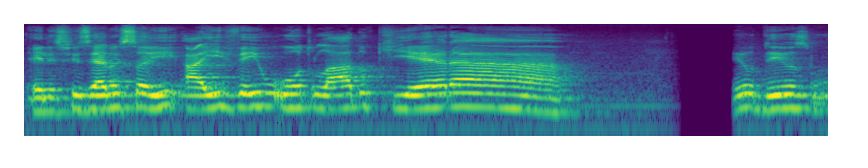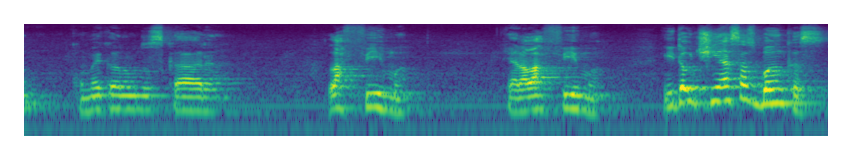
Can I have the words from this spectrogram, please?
Eles fizeram isso aí, aí veio o outro lado que era. Meu Deus, mano. Como é que é o nome dos caras? La Firma. Que era La Firma. Então tinha essas bancas.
